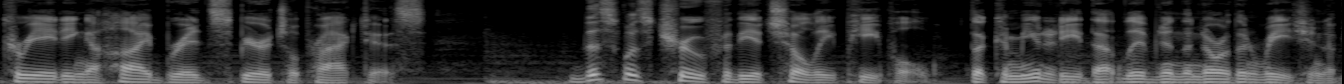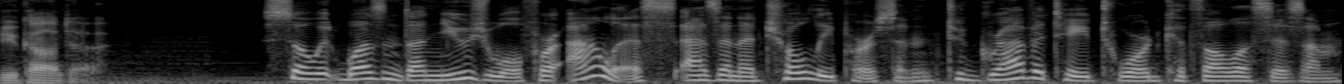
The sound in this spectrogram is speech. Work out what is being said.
creating a hybrid spiritual practice. This was true for the Acholi people, the community that lived in the northern region of Uganda. So it wasn't unusual for Alice, as an Acholi person, to gravitate toward Catholicism.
